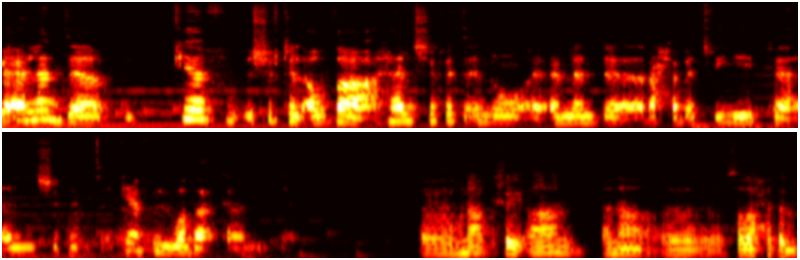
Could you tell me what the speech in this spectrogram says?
بأيرلندا كيف شفت الأوضاع؟ هل شفت إنه أيرلندا رحبت فيك؟ هل شفت كيف الوضع كان؟ هناك شيئان أنا صراحة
